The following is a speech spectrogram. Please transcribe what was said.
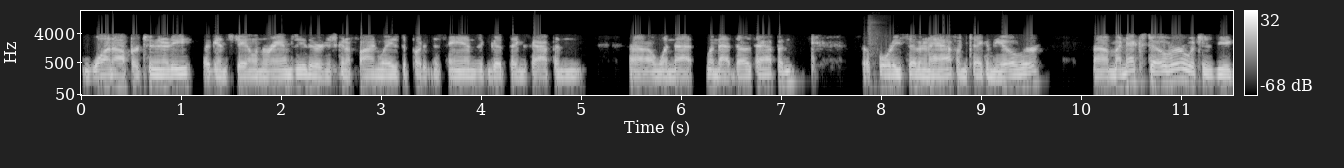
one opportunity against Jalen Ramsey. They're just going to find ways to put it in his hands, and good things happen uh, when that when that does happen. So 47 and a half, I'm taking the over. Uh, my next over, which is the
